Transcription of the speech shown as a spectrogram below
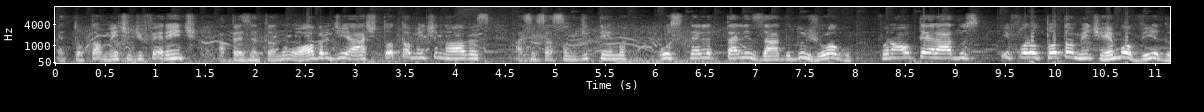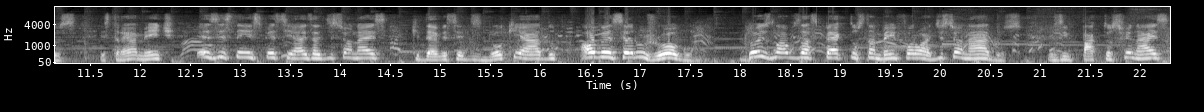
é totalmente diferente, apresentando obras de arte totalmente novas. A sensação de tema ocidentalizado do jogo foram alterados e foram totalmente removidos. Estranhamente, existem especiais adicionais que devem ser desbloqueados ao vencer o jogo, Dois novos aspectos também foram adicionados: os impactos finais,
